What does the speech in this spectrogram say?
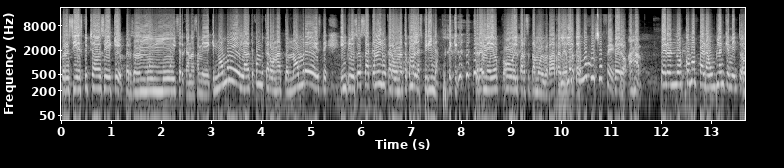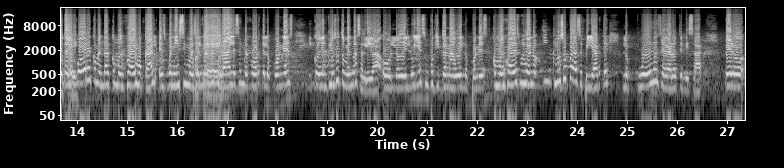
pero sí he escuchado así de que personas muy, muy cercanas a mí, de que, no, hombre, lávate con bicarbonato, no, hombre, este, incluso sacan el bicarbonato como la aspirina, de que remedio, o el paracetamol, ¿verdad? Remedio Le tengo mucha fe. Pero, ajá, pero no como para un blanqueamiento. Ok. Te lo puedo recomendar como enjuague bucal, es buenísimo, es el más natural, es el mejor, te lo pones y con incluso tu misma saliva o lo diluyes un poquito en agua y lo pones como enjuague es muy bueno, incluso para cepillarte lo puedes llegar a utilizar, pero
